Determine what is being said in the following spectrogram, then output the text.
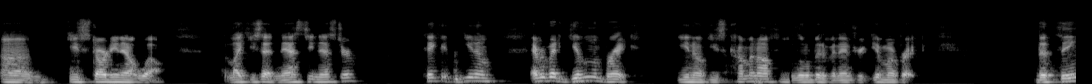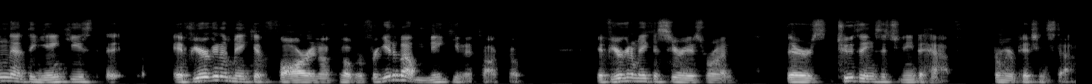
Um, he's starting out well. Like you said, nasty Nestor. Take it, you know, everybody give him a break. You know, he's coming off of a little bit of an injury. Give him a break. The thing that the Yankees, if you're going to make it far in October, forget about making it to October. If you're going to make a serious run, there's two things that you need to have from your pitching staff.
